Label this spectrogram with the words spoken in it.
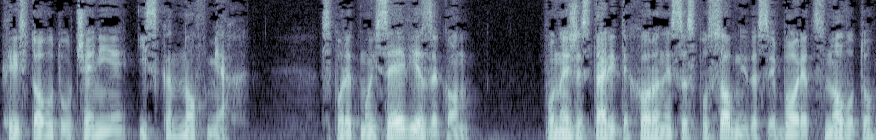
Христовото учение иска нов мях. Според Мойсеевия закон, понеже старите хора не са способни да се борят с новото,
